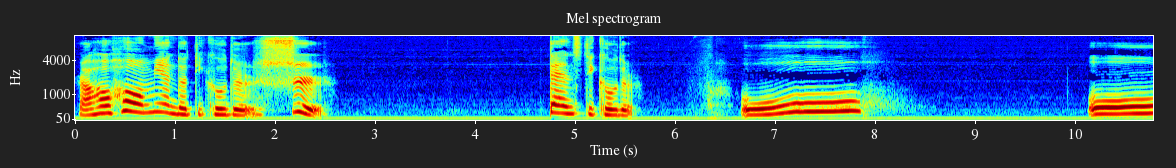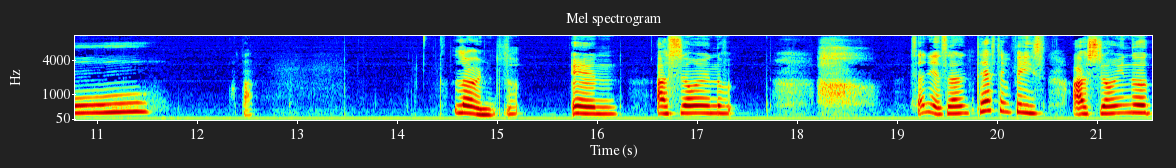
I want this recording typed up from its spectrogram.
然后后面的 decoder 是 dance decoder。哦，哦。learned in are shown in the 三点三 testing phase are shown in the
